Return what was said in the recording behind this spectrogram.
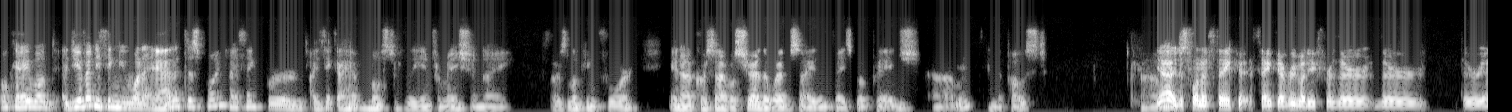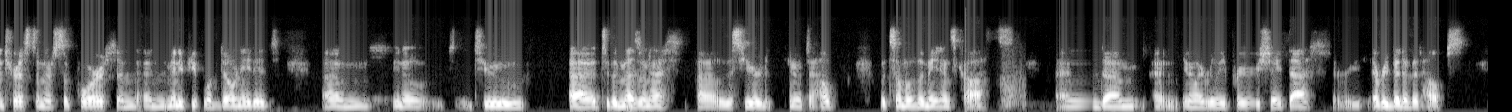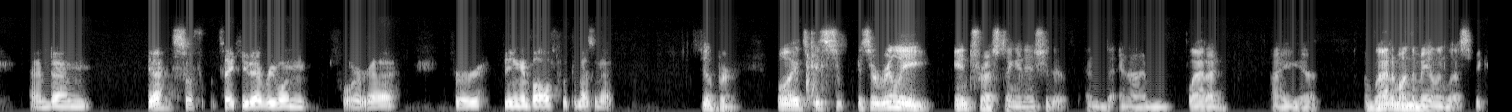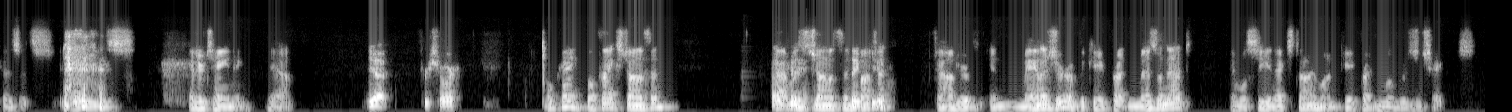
Okay well do you have anything you want to add at this point? I think we're i think i have most of the information i i was looking for. And of course, I will share the website and Facebook page um, mm-hmm. in the post. Um, yeah, I just want to thank thank everybody for their their their interest and their support, and and many people have donated, um, you know, to uh, to the Mesonet uh, this year, you know, to help with some of the maintenance costs, and um, and you know, I really appreciate that. Every every bit of it helps, and um, yeah, so thank you to everyone for uh, for being involved with the Mesonet. Super. Well, it's it's it's a really interesting initiative, and and I'm glad I I uh, I'm glad I'm on the mailing list because it's it is entertaining. Yeah. Yeah, for sure. Okay. Well, thanks, Jonathan. That okay. was Jonathan Thank Buffett, you. founder and manager of the Cape Breton Mesonet, and we'll see you next time on Cape Breton Movers and Shakers.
